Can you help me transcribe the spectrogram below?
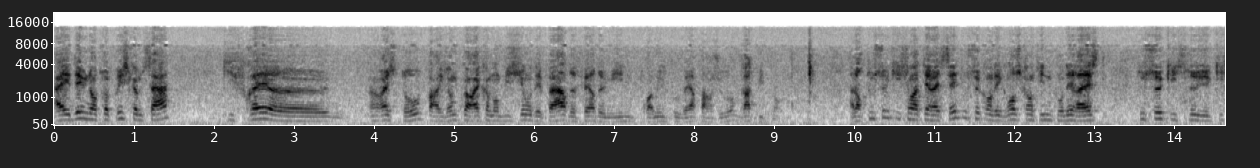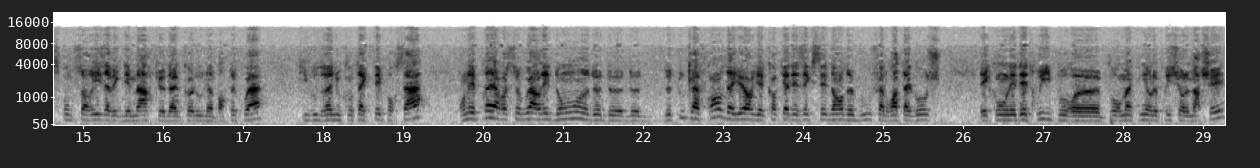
à aider une entreprise comme ça qui ferait euh, un resto, par exemple, qui aurait comme ambition au départ de faire 2000, 3000 couverts par jour gratuitement. Alors tous ceux qui sont intéressés, tous ceux qui ont des grosses cantines, qui ont des restes, tous ceux qui, se, qui sponsorisent avec des marques d'alcool ou n'importe quoi, qui voudraient nous contacter pour ça, on est prêt à recevoir les dons de, toute la France. D'ailleurs, quand il y a des excédents de bouffe à droite à gauche et qu'on les détruit pour, euh, maintenir le prix sur le marché,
